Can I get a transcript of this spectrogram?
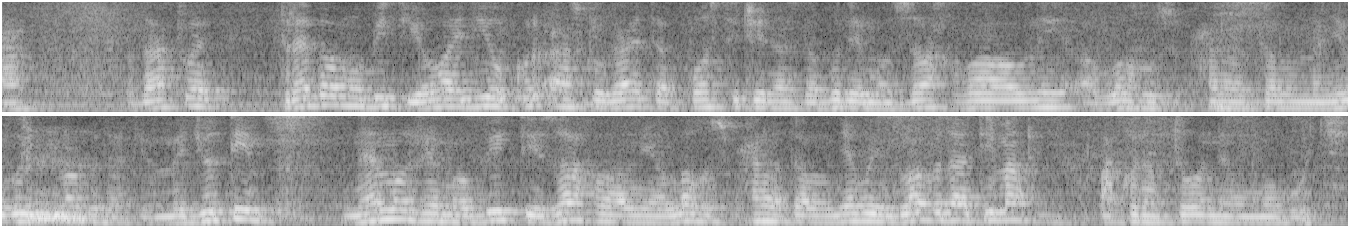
A, dakle trebamo biti ovaj dio kuranskog ajeta postiče nas da budemo zahvalni Allahu subhanahu wa ta'ala na njegovim blagodatima. Međutim, ne možemo biti zahvalni Allahu subhanahu wa ta'ala na njegovim blagodatima ako nam to ne omogući.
